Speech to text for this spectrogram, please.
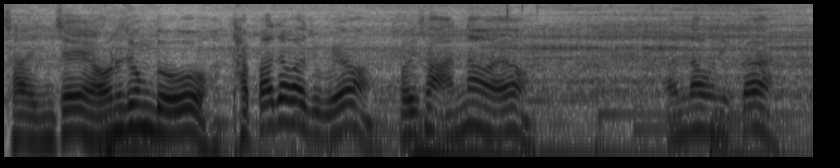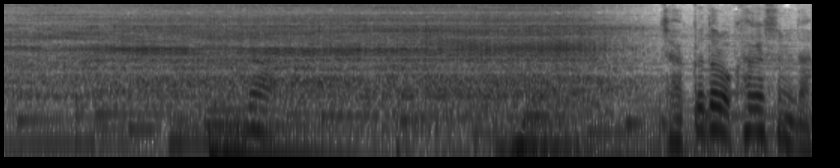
자, 이제 어느 정도 다 빠져가지고요. 더 이상 안 나와요. 안 나오니까. 자, 끄도록 하겠습니다.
